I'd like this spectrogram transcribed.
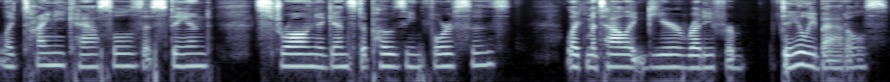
like tiny castles that stand strong against opposing forces, like metallic gear ready for daily battles?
